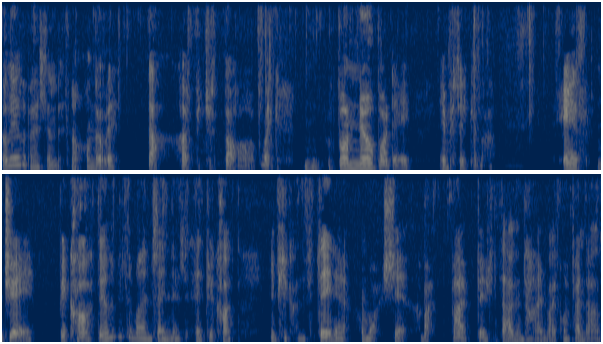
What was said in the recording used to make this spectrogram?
only other person that's not on the list that I've just thought of, like for nobody in particular, is Jay. Because the only reason why I'm saying this is because if you guys have seen it and watched it about five fifty thousand times, like my friend has,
